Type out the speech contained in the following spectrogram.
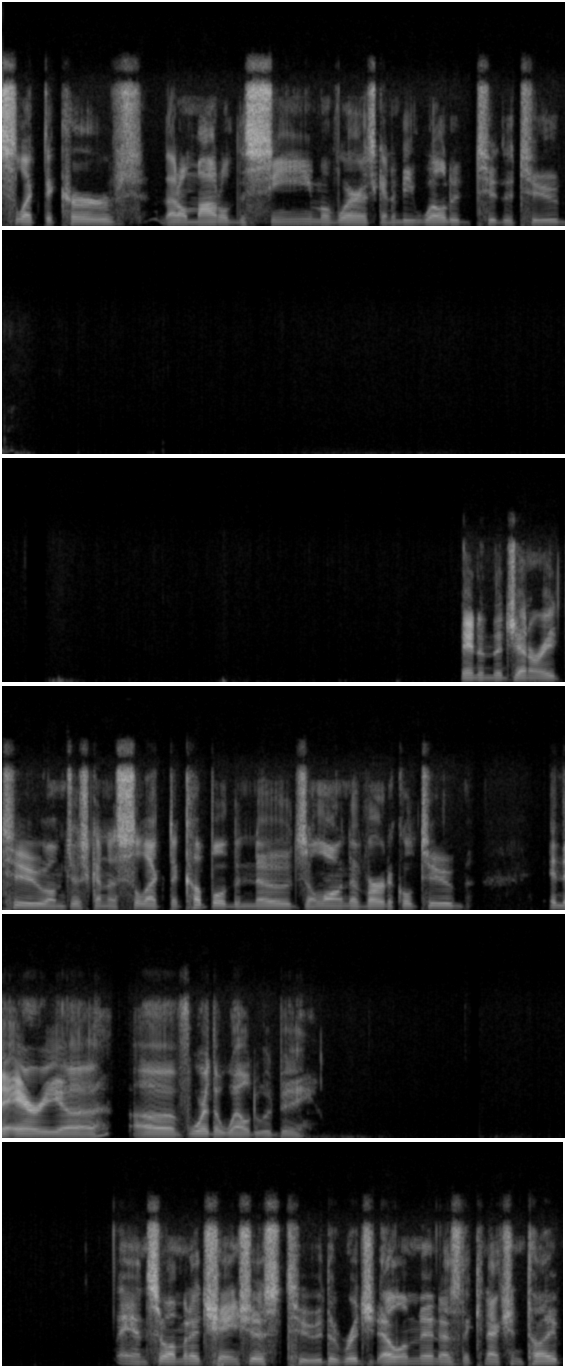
select the curves that'll model the seam of where it's going to be welded to the tube. And in the generate to, I'm just going to select a couple of the nodes along the vertical tube in the area of where the weld would be. And so I'm going to change this to the rigid element as the connection type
